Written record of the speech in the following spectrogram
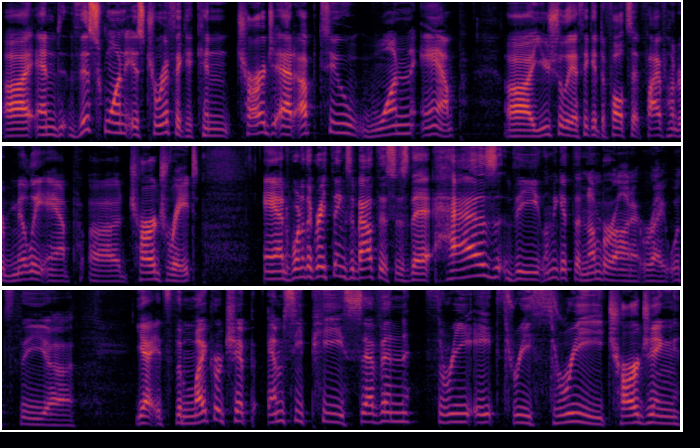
Uh, and this one is terrific. It can charge at up to one amp uh, usually, I think it defaults at 500 milliamp uh, charge rate. And one of the great things about this is that has the, let me get the number on it right. What's the, uh, yeah, it's the microchip MCP 73833 charging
